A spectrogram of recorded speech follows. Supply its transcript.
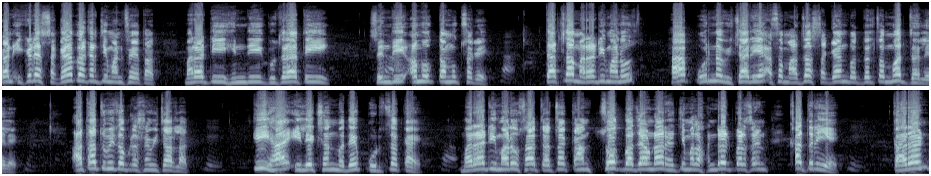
कारण इकडे सगळ्या प्रकारची माणसं येतात. मराठी हिंदी गुजराती सिंधी अमुक तमुक सगळे. त्यातला मराठी माणूस हा पूर्ण विचारी आहे असं माझं सगळ्यांबद्दलचं मत झालेलं आहे. आता तुम्ही जो प्रश्न विचारलात की ह्या इलेक्शनमध्ये पुढचं काय? मराठी माणूस हा त्याचं काम चोख बजावणार ह्याची मला हंड्रेड पर्सेंट खात्री आहे. कारण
